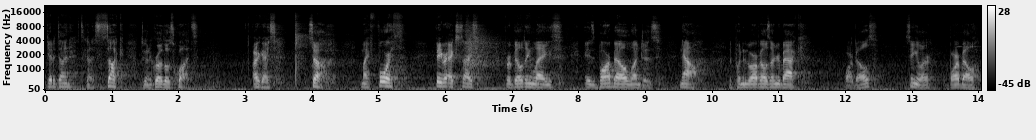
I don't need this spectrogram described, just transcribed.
get it done. It's gonna suck, it's gonna grow those quads. All right, guys, so my fourth favorite exercise for building legs is barbell lunges. Now, putting the barbells on your back, barbells, singular, barbell,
